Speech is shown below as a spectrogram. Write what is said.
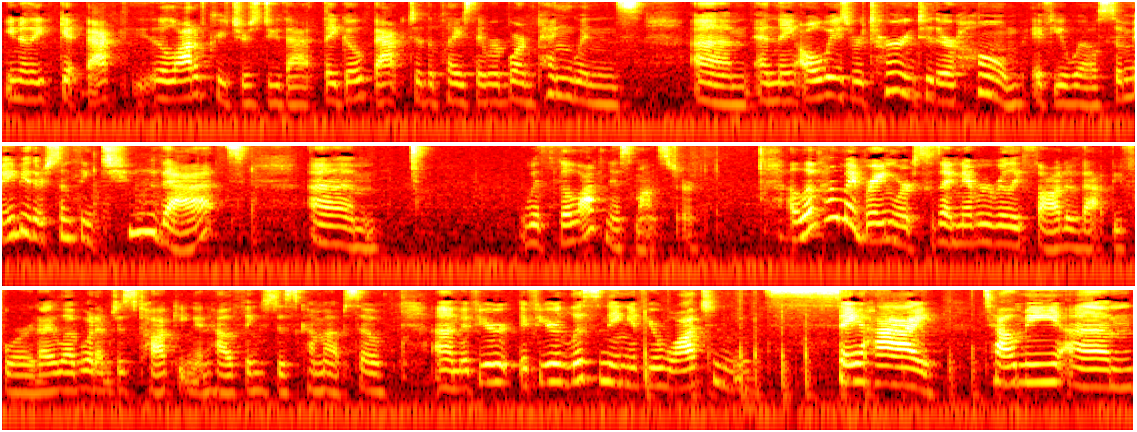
you know they get back. A lot of creatures do that. They go back to the place they were born. Penguins. Um, and they always return to their home, if you will. So maybe there's something to that um, with the Loch Ness monster. I love how my brain works because I never really thought of that before, and I love when I'm just talking and how things just come up. So, um, if you're if you're listening, if you're watching, say hi. Tell me um,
